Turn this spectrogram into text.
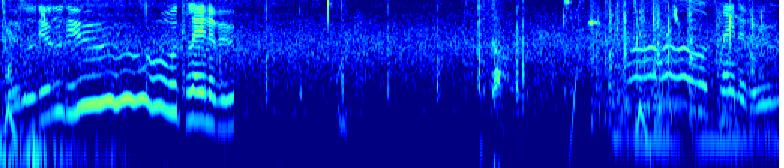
Doodle-doodle-doo, Clanavoo. Oh, Clanavoo.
